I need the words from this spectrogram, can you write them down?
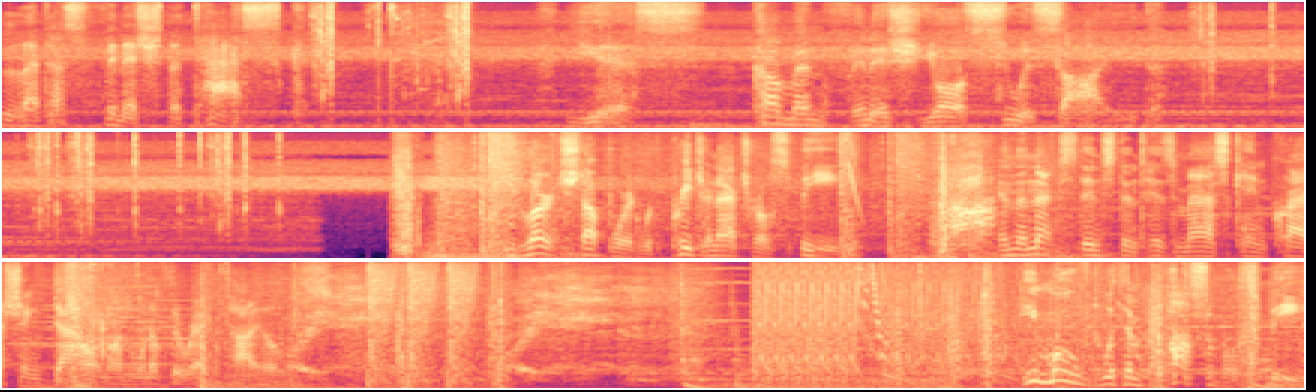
let us finish the task. Yes, come and finish your suicide. He lurched upward with preternatural speed. In the next instant, his mass came crashing down on one of the reptiles. He moved with impossible speed.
